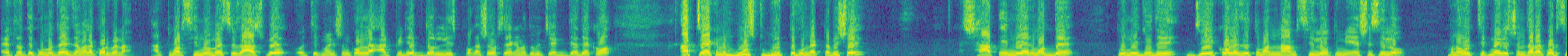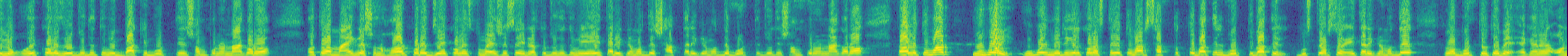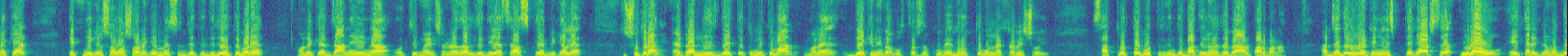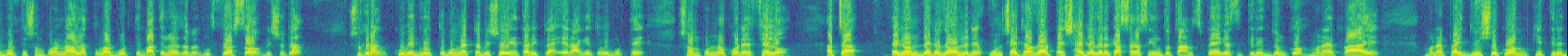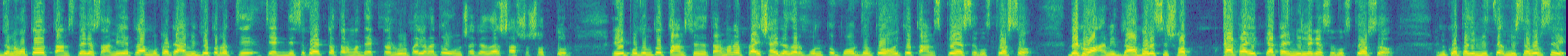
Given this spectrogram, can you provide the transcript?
এটাতে কোনো যাই ঝামেলা করবে না। আর তোমার সিমো মেসেজ আসবে ঐচ্ছিক মাইগ্রেশন করলে, আর পিডিএফ দর লিস্ট প্রকাশ করছে এখানে তুমি চেক দিয়ে দেখো। আচ্ছা এখানে মোস্ট গুরুত্বপূর্ণ একটা বিষয়। সাতই মেয়ের মধ্যে তুমি যদি যে কলেজে তোমার নাম ছিল, তুমি এসেছিল মানে ঐচ্ছিক মাইগ্রেশন যারা করছিল, ওই কলেজে যদি তুমি বাকি ভর্তি সম্পূর্ণ না করো, অথবা মাইগ্রেশন হওয়ার পরে যে কলেজ তোমার এসেছে, এটা তো যদি তুমি এই তারিখের মধ্যে, সাত তারিখের মধ্যে ভর্তি যদি সম্পূর্ণ না করো, তাহলে তোমার উভয় উভয় মেডিকেল কলেজ থেকে তোমার ছাত্রত্ব বাতিল, ভর্তি বাতিল। বুঝতে পারছ? এই তারিখের মধ্যে তোমার ভর্তি হতে হবে। এখানে অনেকের টেকনিক্যাল সমস্যা, অনেকের মেসেজ যেতে দেরি হতে পারে, অনেকে জানেই না, ঐচ্ছিক মাইগ্রেশন রেজাল্ট যে দিয়েছে আজকে বিকালে। সুতরাং এটা নিজ দায়িত্বে তুমি তোমার মানে দেখে নিবা, বুঝতে পারছ? খুবই গুরুত্বপূর্ণ একটা বিষয়। ছাত্রত্ব ভর্তি কিন্তু বাতিল হয়ে যাবে, আর পারবা না। আর যাদের ওয়েটিং লিস্ট থেকে আসছে, ওরাও এই তারিখের মধ্যে ভর্তি সম্পূর্ণ না হলে তোমার ভর্তি বাতিল হয়ে যাবে, বুঝতে পারছ বিষয়টা? সুতরাং খুবই গুরুত্বপূর্ণ একটা বিষয় এই তারিখটা, এর আগে তুমি ভর্তি সম্পূর্ণ করে ফেলো। আচ্ছা এখন দেখো যে অলরেডি উনষাট হাজার, প্রায় ষাট হাজারের কাছাকাছি কিন্তু চান্স পেয়ে গেছে। তিরিশ জন মানে প্রায় মানে প্রায় দুইশো কম কি তিরিশ জনের মতো চান্স পেয়ে গেছে। আমি এটা মোটামুটি, আমি যতটা চেক দিছি কয়েকটা, তার মধ্যে একটা রুল পাইলাম এত উনষাট হাজার সাতশো সত্তর। এই পর্যন্ত চান্স পেয়েছে। তার মানে প্রায় ষাট হাজার পর্যন্ত পর্যন্ত হয়তো চান্স পেয়েছে বুঝতে পারছ? দেখো, আমি যা বলেছি সব কাটাই কাটাই মিলে গেছে, বুঝতে পারছ? আমি কথা কি মিথ্যা মিথ্যা বলছি?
